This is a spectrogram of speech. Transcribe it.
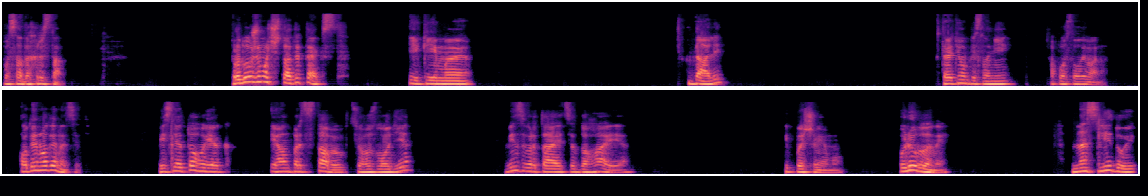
Посада Христа. Продовжимо читати текст, який ми далі в третьому післанні апостола Івана. 1.11. Після того, як Іоанн представив цього злодія, він звертається до Гаїя і пише йому: Улюблений, наслідуй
